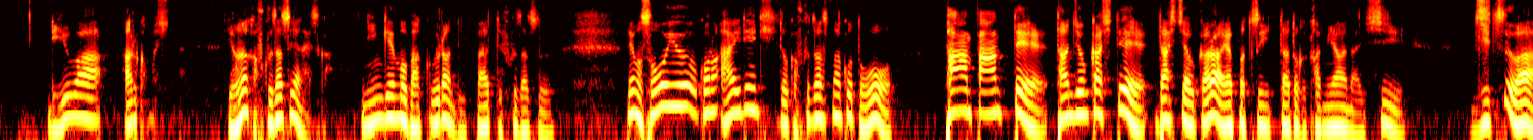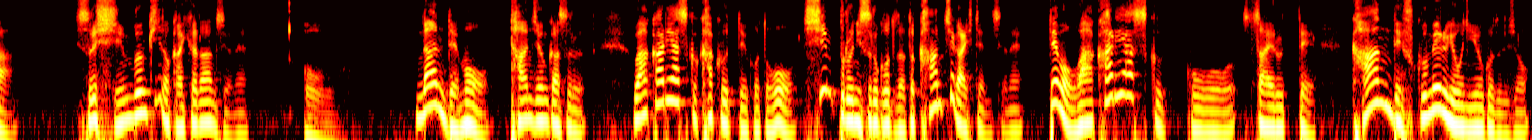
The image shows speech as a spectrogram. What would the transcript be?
理由はあるかもしれない。世の中複雑じゃないですか。人間もバックグラウンドいっぱいあって複雑。でもそういうこのアイデンティティとか複雑なことをパンパンって単純化して出しちゃうからやっぱツイッターとか噛み合わないし実はそれ新聞記事の書き方なんですよね。何でも単純化する。分かりやすく書くっていうことをシンプルにすることだと勘違いしてるんですよね。でも分かりやすくこう伝えるって噛んで含めるように言うことでしょ。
